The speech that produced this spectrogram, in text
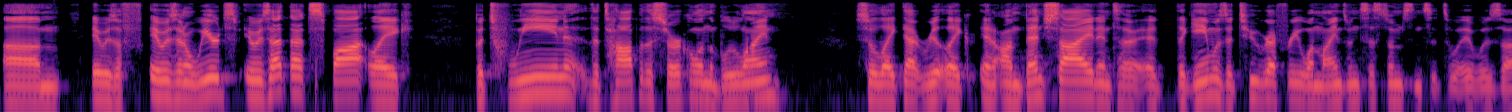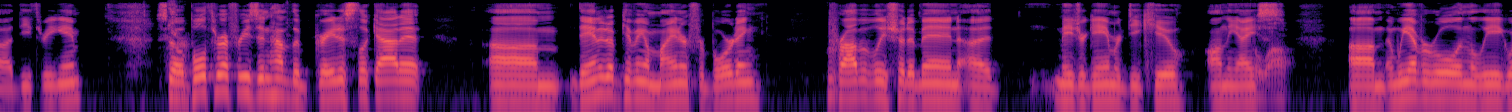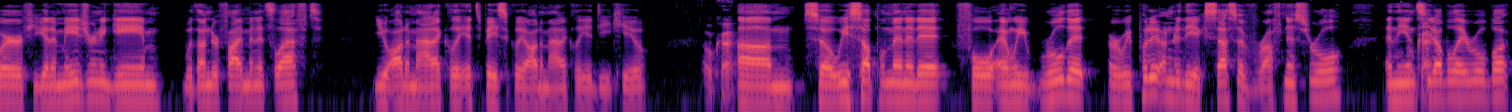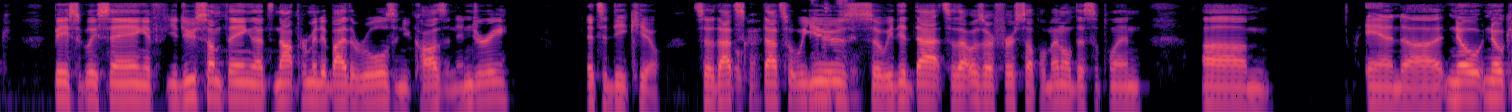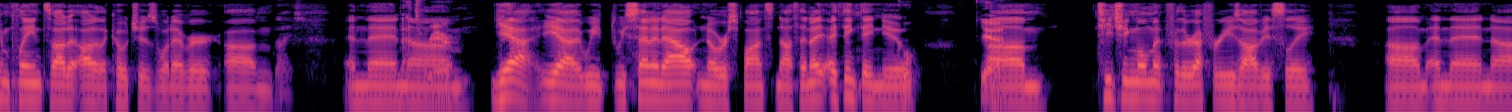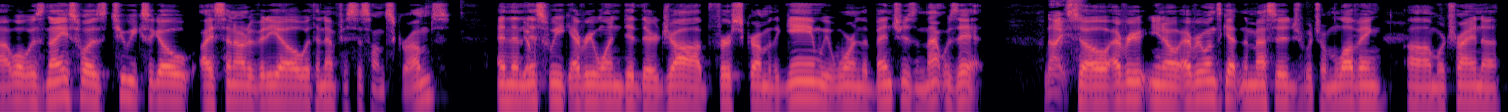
Um, it was a it was in a weird it was at that spot like between the top of the circle and the blue line. So like that real like and on bench side and to it, the game was a two referee one linesman system since it's it was a D three game. So Sure. both referees didn't have the greatest look at it. Um, they ended up giving a minor for boarding. Hmm. Probably should have been a major game or DQ on the oh ice. wow. Um, and we have a rule in the league where if you get a major in a game with under five minutes left, you automatically it's basically automatically a DQ. Okay. Um, so we supplemented it for, and we ruled it, or we put it under the excessive roughness rule in the Okay. NCAA rule book, basically saying if you do something that's not permitted by the rules and you cause an injury, it's a DQ. So that's Okay. that's what we used. So we did that. So that was our first supplemental discipline. Um, and uh, no no complaints out of out of the coaches, whatever. Um, nice. and then That's rare. um, yeah, yeah, we we sent it out, no response, nothing. I, I think they knew. Cool. Yeah. Um, teaching moment for the referees, obviously. Um, and then uh, what was nice was two weeks ago I sent out a video with an emphasis on scrums, and then Yep. this week everyone did their job. First scrum of the game, we warned the benches, and that was it. nice. So every you know everyone's getting the message, which I'm loving. Um, we're trying to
